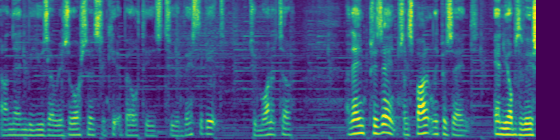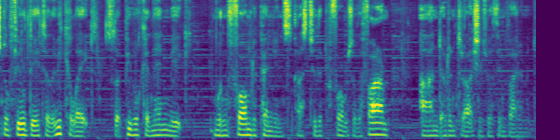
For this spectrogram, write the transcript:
and then we use our resources and capabilities to investigate, to monitor and then present, transparently present any observational field data that we collect so that people can then make more informed opinions as to the performance of the farm and our interactions with the environment.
